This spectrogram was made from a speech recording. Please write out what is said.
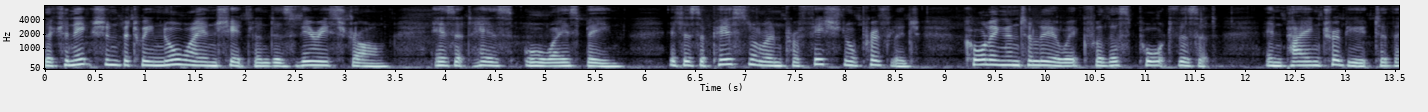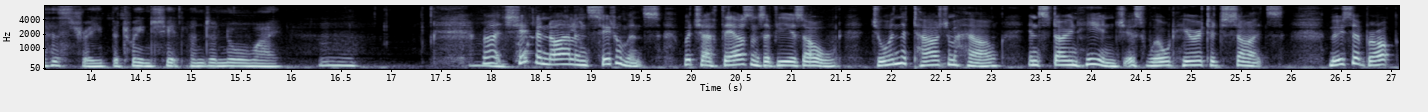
The connection between Norway and Shetland is very strong, as it has always been. It is a personal and professional privilege calling into Lerwick for this port visit and paying tribute to the history between Shetland and Norway. Mm. Right, Shetland Island settlements, which are thousands of years old, join the Taj Mahal and Stonehenge as World Heritage Sites. Mousa Broch,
